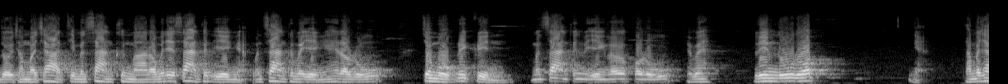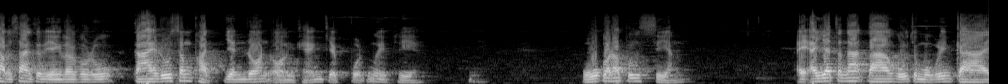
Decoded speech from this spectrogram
โดยธรรมชาติที่มันสร้างขึ้นมา เราไม่ได้สร้างขึ้นเองเนี่ยมันสร้างขึ้นมาเองให้เรารู้จมูกได้กลิ่น มันสร้างขึ้นมาเองแล้วเราก็รู้ใช่ไหมลิ้นรู้รสเนี่ยธรรมชาติมันสร้างขึ้นมาเองเราก็รู้กายรู้สัมผัส เย็นร้อนอ่อนแข็งเจ็บปวดเมื่อยเพลียหูก็รับรู้เสียงไอ้อายตนะตาหูจมูกลิ้นกาย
